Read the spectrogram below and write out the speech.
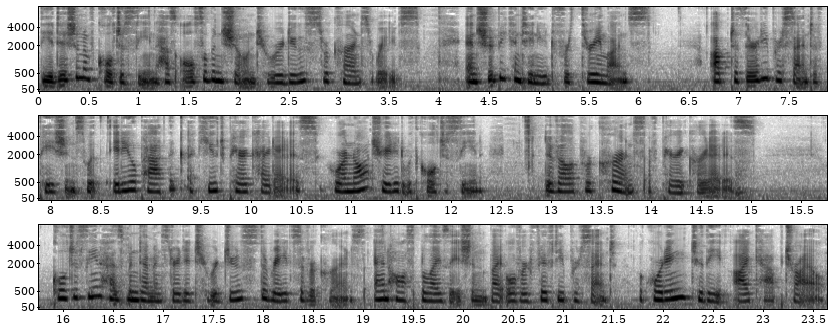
The addition of colchicine has also been shown to reduce recurrence rates and should be continued for three months. Up to 30% of patients with idiopathic acute pericarditis who are not treated with colchicine develop recurrence of pericarditis. Colchicine has been demonstrated to reduce the rates of recurrence and hospitalization by over 50%, according to the ICAP trial.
